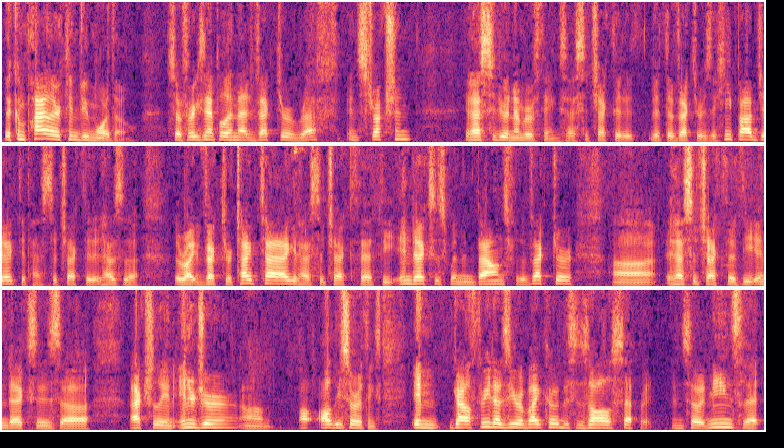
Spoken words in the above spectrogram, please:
The compiler can do more, though. So for example, in that vector ref instruction, it has to do a number of things. It has to check that, it, that the vector is a heap object. It has to check that it has the, the right vector type tag. It has to check that the index is within bounds for the vector. Uh, it has to check that the index is uh, actually an integer, um, all, all, these sort of things. In Guile 3.0 bytecode, this is all separate. And so it means that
